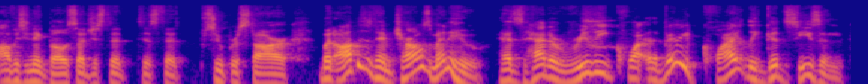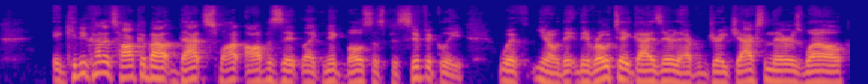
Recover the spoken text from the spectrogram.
obviously Nick Bosa, just the just the superstar, but opposite him, Charles Omenihu has had a really quiet, a very quietly good season. Can you kind of talk about that spot opposite like Nick Bosa specifically? With you know they, they rotate guys there. They have Drake Jackson there as well,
